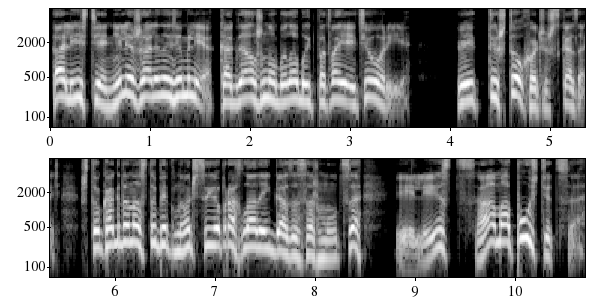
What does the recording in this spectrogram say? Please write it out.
а листья не лежали на земле, как должно было быть по твоей теории. Ведь ты что хочешь сказать, что когда наступит ночь с ее прохладой газы сожмутся, и лист сам опустится?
